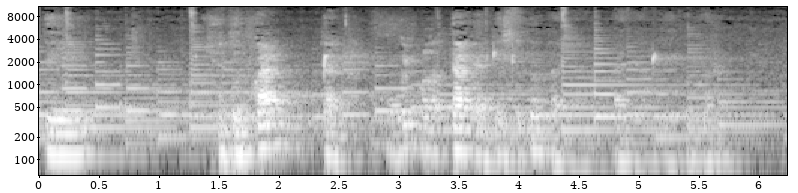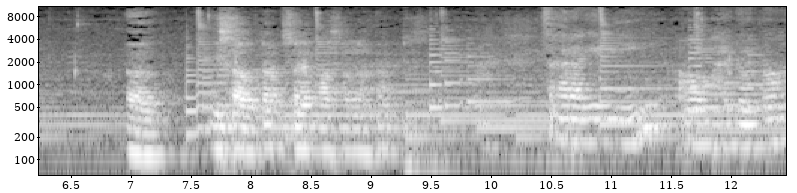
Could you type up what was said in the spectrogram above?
dihidupkan dan mungkin meledak ya di situ banyak banyak. Eh, misalkan saya masalahkan Sekarang ini Om Handono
